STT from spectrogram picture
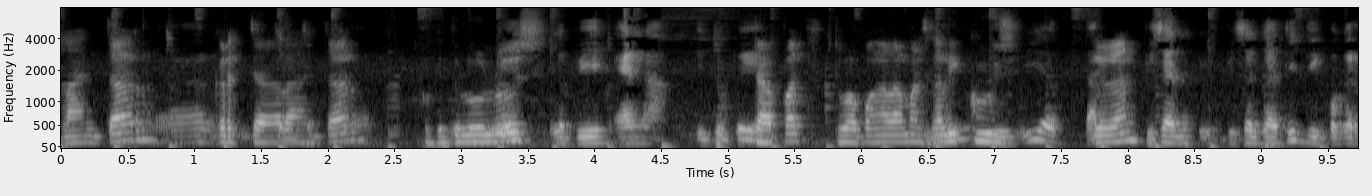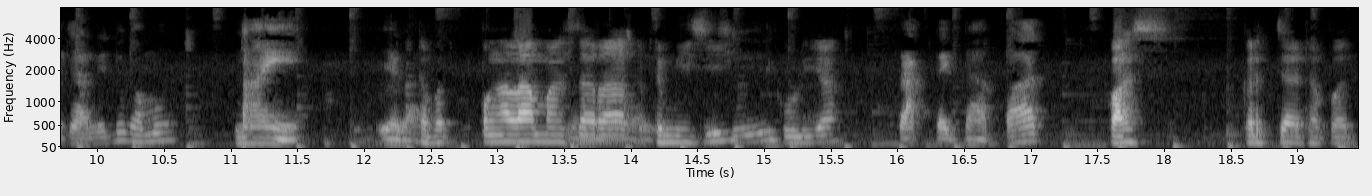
lancar Ah, kerja kerja. lancar begitu lulus lebih enak hidupnya. Dapat dua pengalaman sekaligus iya ya kan? bisa bisa jadi di pekerjaan itu kamu naik ya kan? Dapat pengalaman secara Hmm. akademisi di kuliah. Praktek dapat. Pas kerja dapat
